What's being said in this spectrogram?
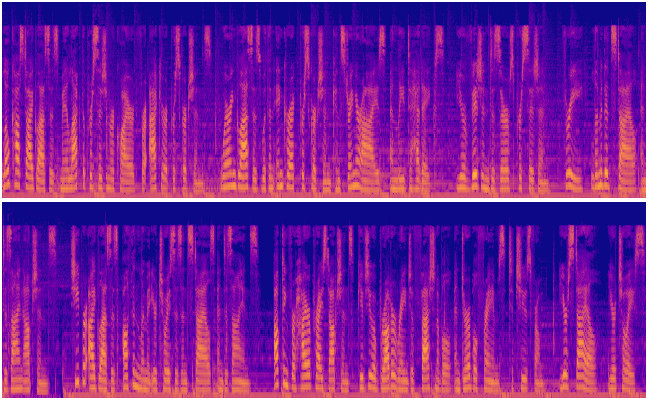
Low-cost eyeglasses may lack the precision required for accurate prescriptions. Wearing glasses with an incorrect prescription can strain your eyes and lead to headaches. Your vision deserves precision. 3. Limited style and design options. Cheaper eyeglasses often limit your choices in styles and designs. Opting for higher priced options gives you a broader range of fashionable and durable frames to choose from. Your style, your choice.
